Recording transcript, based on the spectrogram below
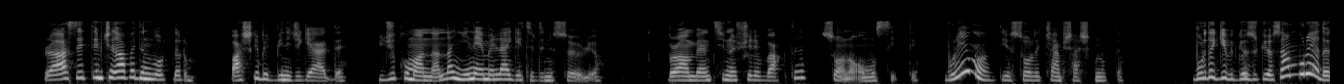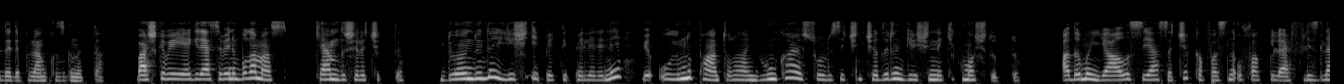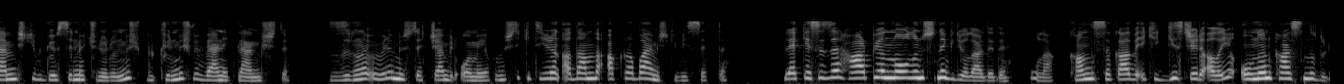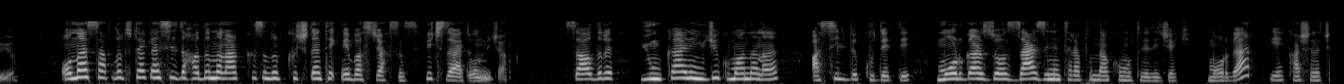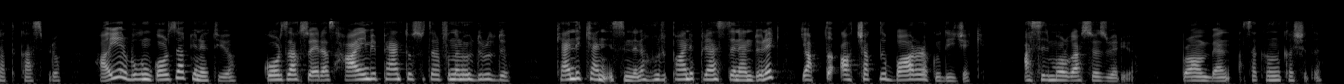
Rahatsız ettiğim için affedin lordlarım. Başka bir binici geldi. Yücü kumandandan yeni emirler getirdiğini söylüyor. Brown Bentino şöyle baktı sonra omuz silkti. Buraya mı diye sordu Kemp şaşkınlıkla. Burada gibi gözüküyorsan buraya da dedi Plum kızgınlıkta. Başka bir yere giderse beni bulamaz. Kem dışarı çıktı. Döndüğünde yeşil ipekli pelerini ve uyumlu pantolonun Yunkay soylusu için çadırın girişindeki kumaşı tuttu. Adamın yağlı siyah saçı kafasına ufak güler filizlenmiş gibi gösterime çünürülmüş, bükülmüş ve verniklenmişti. Zırhına öyle müstehcen bir oyma yapılmıştı ki Tyrion adamda akrabaymış gibi hissetti. Lekesizler Harpya'nın oğlunun üstüne gidiyorlar dedi. Ulak, kanlı sakal ve iki gizçeri alayı onların karşısında duruyor. Onlar safları tutarken siz de hadımların arkasında durup kıçlarına tekmeye basacaksınız. Hiç zayiat olmayacak. Saldırı Yunkai'nin yüce kumandanı asil ve kudretli Morgar Zozarzi'nin tarafından komuta edilecek. Morgar diye kaşlarını çattı Kaspiro. Hayır bugün Gorzak yönetiyor. Gorzak Soeras hain bir pentosu tarafından öldürüldü. Kendi kendi isimlerine Hırpani Prens denen dönek yaptığı alçaklığı bağırarak ödeyecek. Asil Morgar söz veriyor. Brown Ben sakalını kaşıdı.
